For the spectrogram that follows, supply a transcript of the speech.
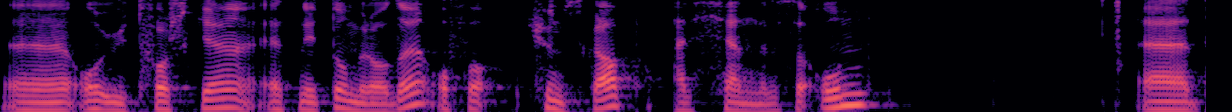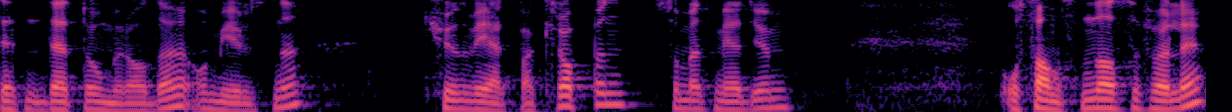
Eh, og utforske et nytt område og få kunnskap, erkjennelse om eh, dette, området, omgivelsene, kun ved hjelp av kroppen som et medium. og sansen, da, selvfølgelig.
